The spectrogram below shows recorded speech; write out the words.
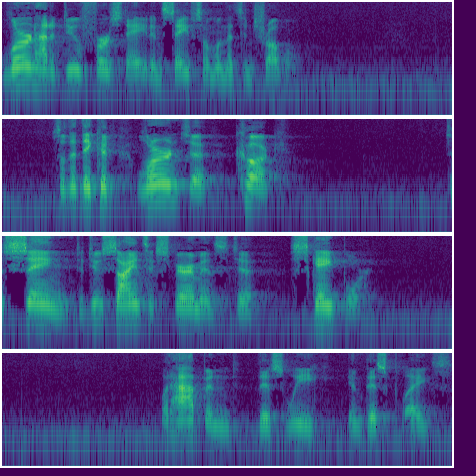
learn how to do first aid and save someone that's in trouble so that they could learn to cook, to sing, to do science experiments, to skateboard. What happened this week in this place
